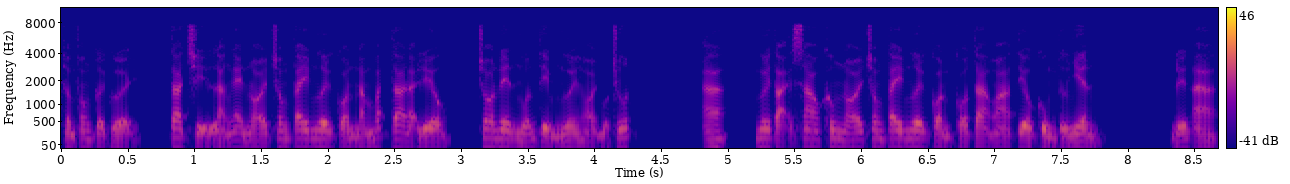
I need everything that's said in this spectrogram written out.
Thẩm phong cười cười, ta chỉ là nghe nói trong tay ngươi còn nắm bắt ta đại liêu, cho nên muốn tìm ngươi hỏi một chút. A, ngươi tại sao không nói trong tay ngươi còn có ta hoa tiêu cùng tự nhiên? Đến a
